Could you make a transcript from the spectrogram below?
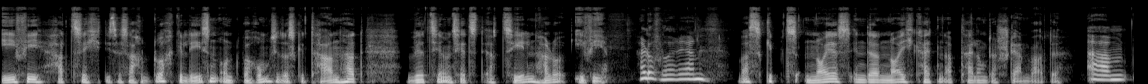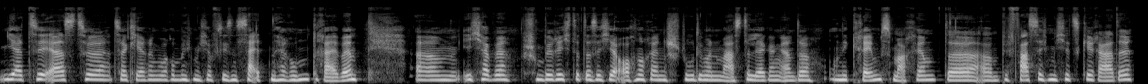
Evi hat sich diese Sachen durchgelesen und warum sie das getan hat, wird sie uns jetzt erzählen. Hallo Evi. Hallo Florian. Was gibt's Neues in der Neuigkeitenabteilung der Sternwarte? Ähm, ja, zuerst zur, zur, Erklärung, warum ich mich auf diesen Seiten herumtreibe. Ähm, ich habe schon berichtet, dass ich ja auch noch ein Studium, einen Masterlehrgang an der Uni Krems mache. Da ähm, befasse ich mich jetzt gerade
